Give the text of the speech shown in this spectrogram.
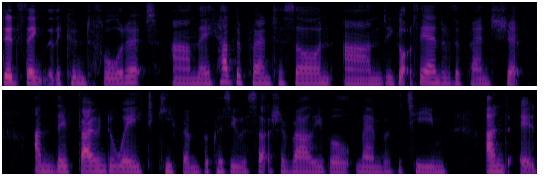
did think that they couldn't afford it and they had the apprentice on and he got to the end of the apprenticeship and they found a way to keep him because he was such a valuable member of the team and it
